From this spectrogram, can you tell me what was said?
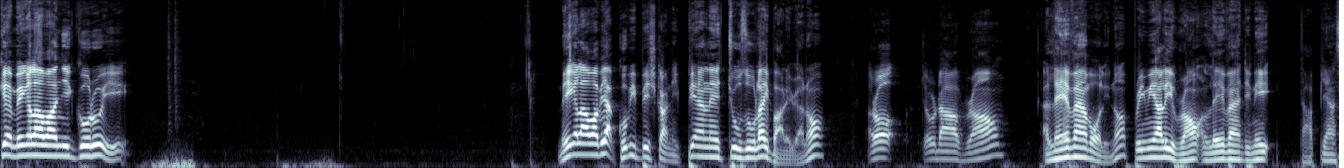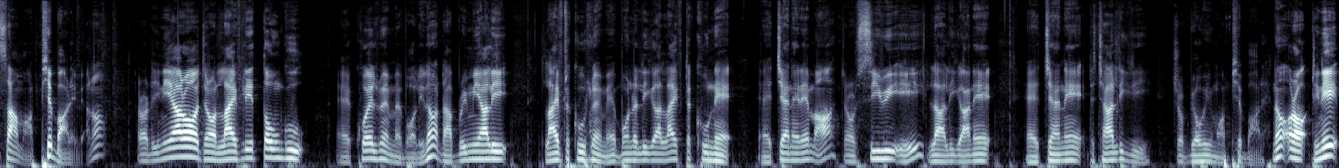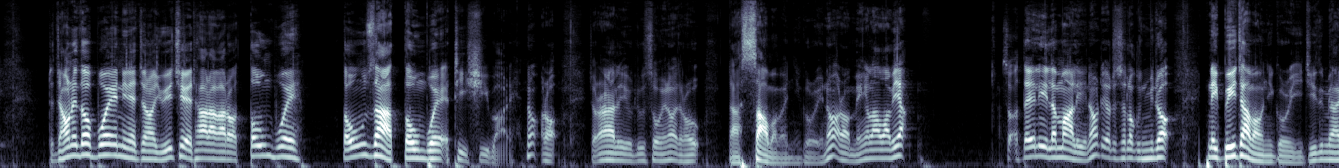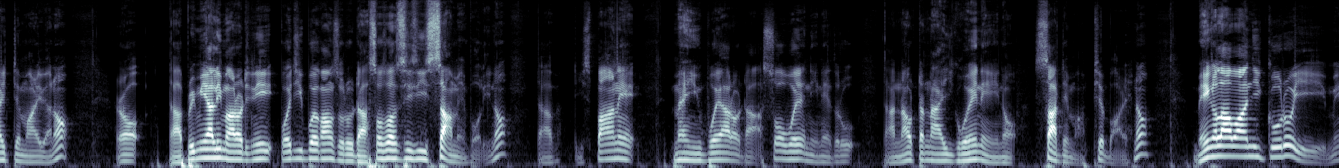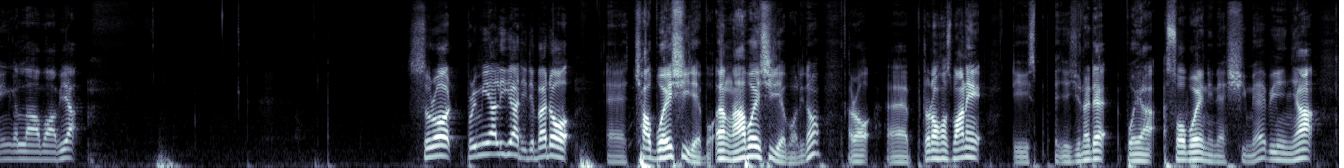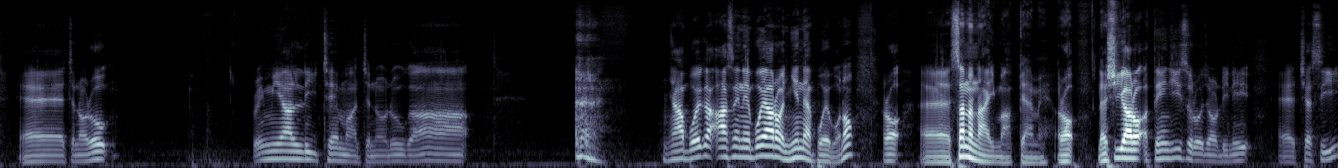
ကဲမင်္ဂလာပါညီကိုတို့ရေမင်္ဂလာပါဗျကိုဘီ page ကနေပြန်လဲကြိုဆိုလိုက်ပါတယ်ဗျာနော်အဲ့တော့ကျွန်တော်ဒါ round 11ပေါ့လीနော် Premier League round 11ဒီနေ့ဒါပြန်စမှာဖြစ်ပါတယ်ဗျာနော်အဲ့တော့ဒီနေ့ကတော့ကျွန်တော် live လေး3ခုအဲခွဲလွှင့်မယ်ပေါ့လीနော်ဒါ Premier League live တစ်ခုလွှင့်မယ် Bundesliga live တစ်ခုနဲ့အဲ channel ထဲမှာကျွန်တော် Serie A La Liga နဲ့အဲ channel တခြား league တွေကျွန်တော်ပြောပြမှာဖြစ်ပါတယ်เนาะအဲ့တော့ဒီနေ့တကြောင်နေတော့ပွဲအနေနဲ့ကျွန်တော်ရွေးချယ်ထားတာကတော့3ပွဲ 3စ3ပွဲအထိရှိပါတယ်เนาะအဲ့တော့ကျွန်တော်အဲ့ဒါလေးကိုလူဆိုရင်တော့ကျွန်တော်တို့ဒါစပါမယ်ညီကိုတွေเนาะအဲ့တော့မင်္ဂလာပါဗျဆိုတော့အသေးလေးလက်မလေးเนาะတယောက်တစ်ချက်လောက်ညီတော့နှိပ်ပေးကြပါအောင်ညီကိုတွေကျေးဇူးအများကြီးတင်ပါတယ်ဗျာเนาะအဲ့တော့ဒါ Premier League မှာတော့ဒီနေ့ပွဲကြီးပွဲကောင်းဆိုလို့ဒါစောစောစီးစီးစမယ်ပေါ့လीเนาะဒါဒီ Spa နဲ့ Man U ပွဲကတော့ဒါအစောပွဲအနေနဲ့တို့ဒါနောက်တနာရီခွဲနေရင်တော့စတင်မှာဖြစ်ပါတယ်เนาะမင်္ဂလာပါညီကိုတို့ရေမင်္ဂလာပါဗျ ဆိုတော့ Premier League ကဒီတစ်ပတ်တော့အဲ6ပွဲရှိတယ်ပေါ့အဲ9ပွဲရှိတယ်ပေါ့လीနော်အဲ့တော့အဲ Tottenham Hotspur နဲ့ဒီ United ပွဲကအစောပွဲအနေနဲ့ရှိမယ်ပြီးရင်ညအဲကျွန်တော်တို့ Premier League ထဲမှာကျွန်တော်တို့ကညာပွဲကအာဆင်နယ်ပွဲကတော့ညနေပွဲပေါ့နော်အဲ့တော့အဲ12နာရီမှာကန်မယ်အဲ့တော့လက်ရှိကတော့အသင်းကြီးဆိုလို့ကျွန်တော်ဒီနေ့အဲ Chelsea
